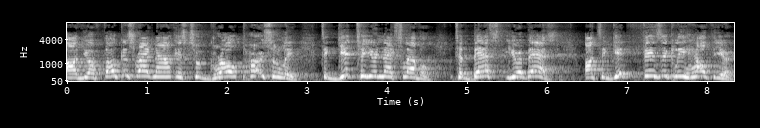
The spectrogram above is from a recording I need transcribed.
uh, your focus right now is to grow personally, to get to your next level, to best your best, or to get physically healthier,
